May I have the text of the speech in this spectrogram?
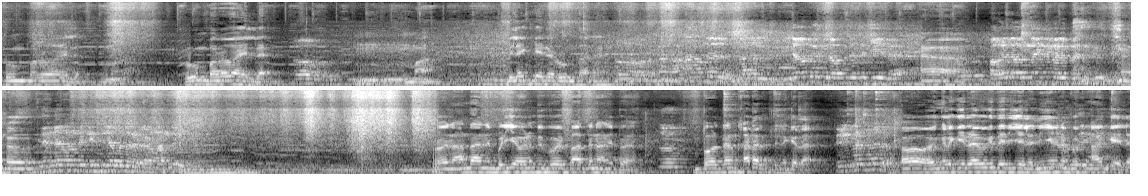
ரூம் பரவாயில்லை ரூம் பரவாயில்லை விலைக்கேற ரூம் தானே நான் தான் இப்படியே எழுப்பி போய் பார்த்து நான் இப்போ இப்போ தான் கடல் நிற்கல ஓ எங்களுக்கு இரவுக்கு தெரியல நீயும் நம்ம பார்க்கல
